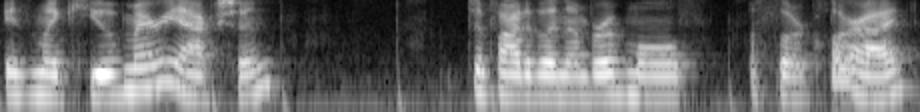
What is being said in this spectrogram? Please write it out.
is my Q of my reaction divided by the number of moles of silver chloride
